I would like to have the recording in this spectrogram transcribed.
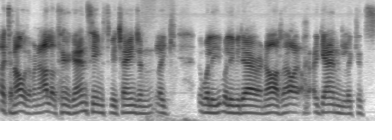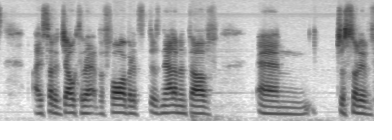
I don't know. The Ronaldo thing again seems to be changing. Like, will he will he be there or not? I, again, like it's I sort of joked about it before, but it's there's an element of um just sort of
